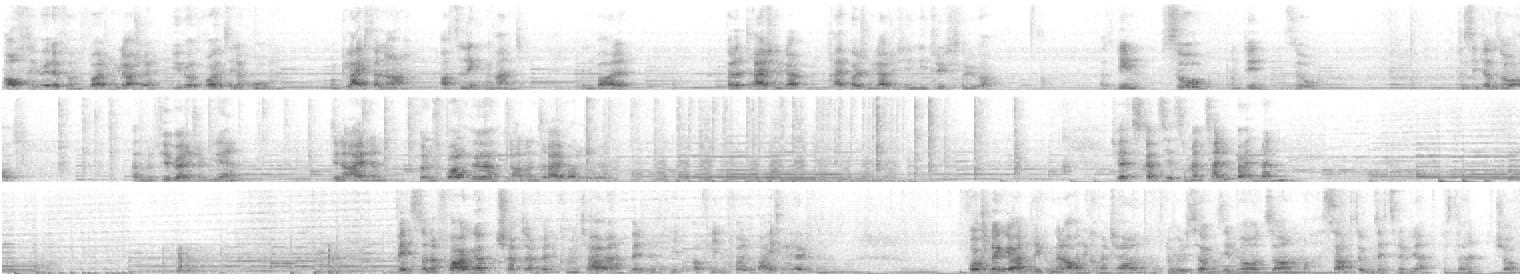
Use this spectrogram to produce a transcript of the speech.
auf der Höhe der 5 Balljonglage über Kreuze nach oben und gleich danach aus der linken Hand den Ball bei der 3 Balljonglage hier niedrig rüber. Also den so und den so. Das sieht dann so aus. Also mit vier Bällen jonglieren, den einen 5 Ball höher, den anderen 3 Ball höher. Ich werde das Ganze jetzt von meinem Zeitlupe einblenden. Wenn es da noch Fragen gibt, schreibt es einfach in die Kommentare, werde ich euch auf jeden Fall weiterhelfen. Vorschläge, Anregungen auch in die Kommentare. Und dann würde ich sagen, sehen wir uns am Samstag um 16 Uhr wieder. Bis dahin, ciao.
